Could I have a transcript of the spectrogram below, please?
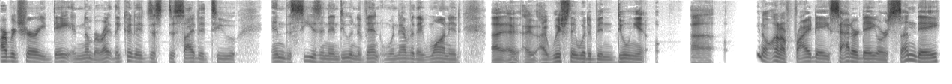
arbitrary date and number, right? They could have just decided to end the season and do an event whenever they wanted. Uh, I, I wish they would have been doing it, uh, you know, on a Friday, Saturday, or Sunday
